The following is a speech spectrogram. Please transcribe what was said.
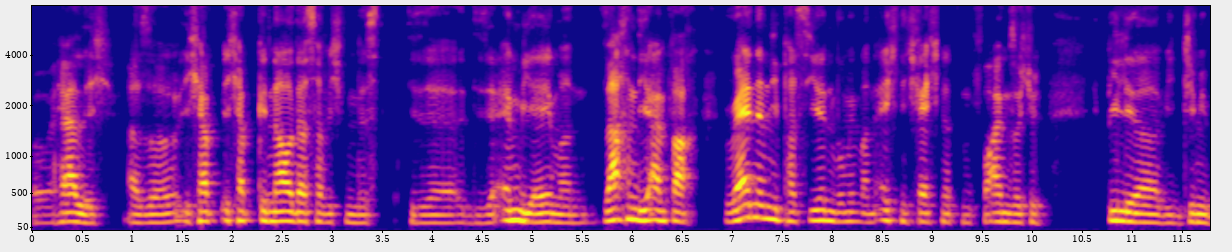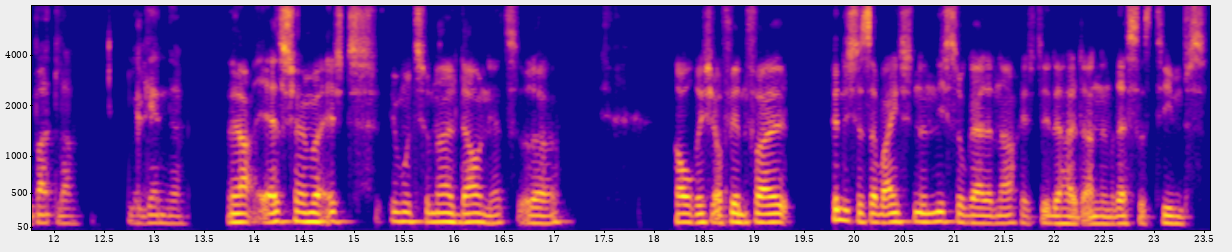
Oh, herrlich. Also ich habe ich hab genau das habe ich vermisst. Diese, diese NBA, Mann. Sachen, die einfach randomly passieren, womit man echt nicht rechnet. Und vor allem solche Spieler wie Jimmy Butler. Legende. Ja, er ist scheinbar echt emotional down jetzt oder traurig. Auf jeden Fall finde ich das aber eigentlich eine nicht so geile Nachricht, die der halt an den Rest des Teams,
